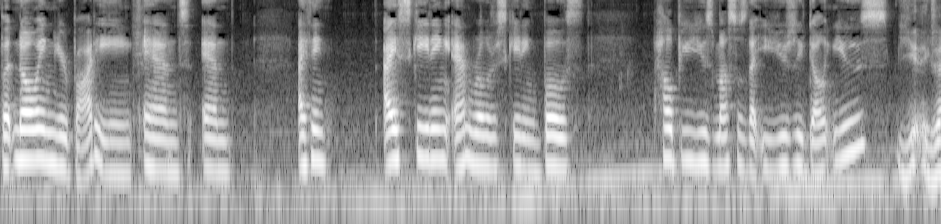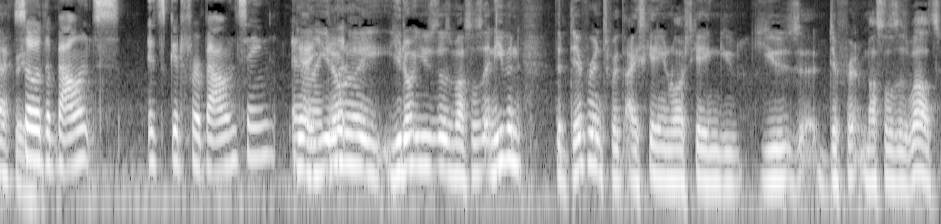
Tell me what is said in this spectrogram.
but knowing your body and and I think ice skating and roller skating both help you use muscles that you usually don't use. Yeah, exactly. So the balance, it's good for balancing. And yeah, like you don't really you don't use those muscles, and even the difference with ice skating and roller skating, you use uh, different muscles as well. It's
